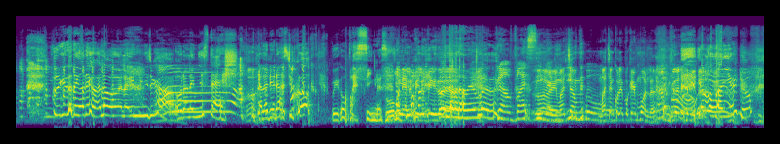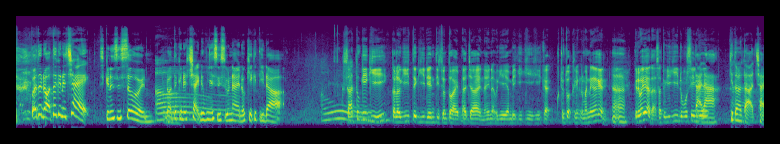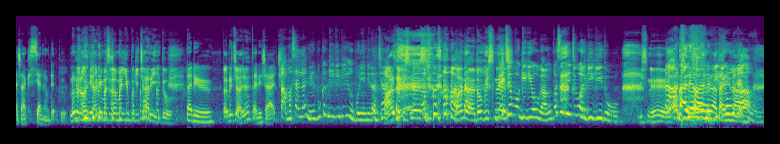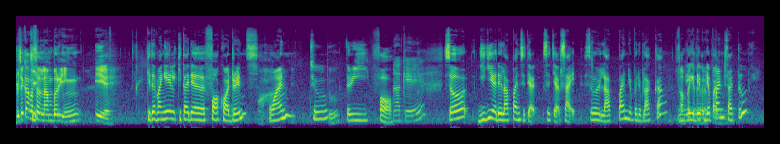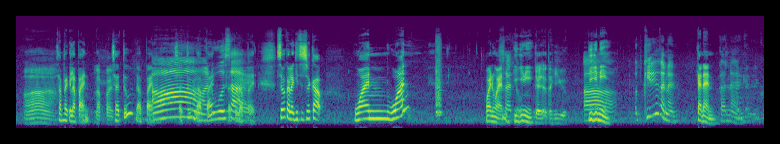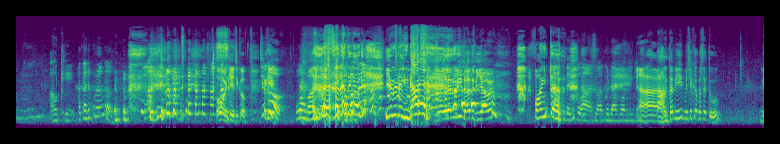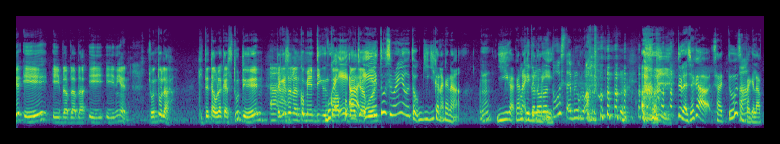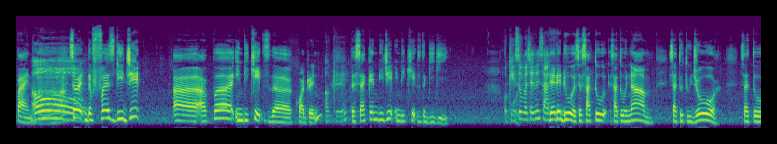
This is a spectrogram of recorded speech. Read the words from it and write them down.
so kita tengok-tengok lah orang lain punya juga. Orang lain punya stash. Kalau dia dah cukup, weh kau passing lah Oh, sikit. mana yang lebih-lebih tu. eh. Tolong lah member. Kau basing Oi, lagi macam gitu macam collect Pokemon lah. Ya Allah ya tu Lepas tu doktor kena check Kena susun Oh. Doktor kena check dia punya susunan Okey ke tidak oh. Satu gigi, kalau kita pergi dentist contoh I belajar kan, I nak pergi ambil gigi kat contoh klinik mana kan. uh-uh. Kena bayar tak satu gigi 20 sen? Tak dulu? lah Kita orang tak charge lah Kesian lah budak tu No no no, I mean, I mean masa zaman you pergi cari tu. Tak ada Tak ada charge eh? Tak ada charge Tak masalahnya Bukan gigi dia pun yang dia nak charge Mana tahu bisnes? Mana tahu Dia bisnes? jemput gigi orang Lepas tu dia jual gigi tu Bisnes. Tak ada mana lah, tak ada lah. Bercakap pasal numbering A eh. Kita panggil Kita ada four quadrants One Two, Two. Three Four Okay So Gigi ada lapan setiap Setiap side So lapan daripada belakang Sampai ke depan. Depan satu Ah, Sampai ke lapan lapan. Satu lapan Ah, Satu lapan dua Satu side. lapan So kalau kita cakap One One One one Satu. Gigi ni Dia atas gigi. Gigi ni. Ah. Kiri ke kanan? Kanan Kanan Okay Akan ada kurang ke? Oh, okay, cukup. Cukup Wah bagus Tengah je You guna lidah kan Okay. Ya, yang lalu lidah tu diam. eh. Pointer. Aku tak cukup ah sebab aku dah buang gigi. Ah. Ah, tapi bercakap pasal tu, dia A, A bla bla bla, A, A ni kan. Contohlah, kita tahulah kan student, Ah, tak ah. kisahlah kau medik ke kau apa A, belajar A pun. tu sebenarnya untuk gigi kanak-kanak. Hmm? Gigi kanak-kanak Okay, kita kalau orang tua start daripada huruf apa? Itulah cakap. Satu sampai ke lapan. oh. So the first digit uh, apa indicates the quadrant. Okay. The second digit indicates the gigi. Okay, so macam ni satu. Dia ada dua. So satu satu enam, satu tujuh, satu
